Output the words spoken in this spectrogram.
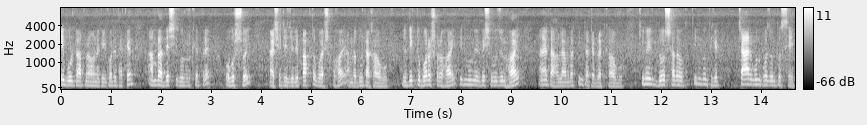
এই ভুলটা আপনারা অনেকেই করে থাকেন। আমরা দেশি গরুর ক্ষেত্রে অবশ্যই আর সেটি যদি প্রাপ্তবয়স্ক হয় আমরা দুটা খাওয়াবো। যদি একটু বড় সড়ো হয় তিন গুণের বেশি ওজন হয় হ্যাঁ, তাহলে আমরা তিনটা ট্যাবলেট খাওয়াবো। কিমির ডোজ সাধারণত তিন গুণ থেকে চার গুণ পর্যন্ত সেফ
